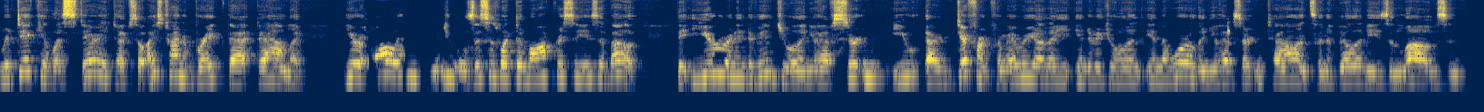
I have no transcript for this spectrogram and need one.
ridiculous stereotypes. So I was trying to break that down. Like, you're all individuals. This is what democracy is about. That you're an individual and you have certain, you are different from every other individual in, in the world, and you have certain talents and abilities and loves and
